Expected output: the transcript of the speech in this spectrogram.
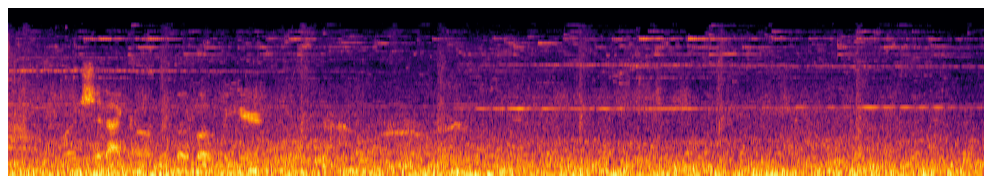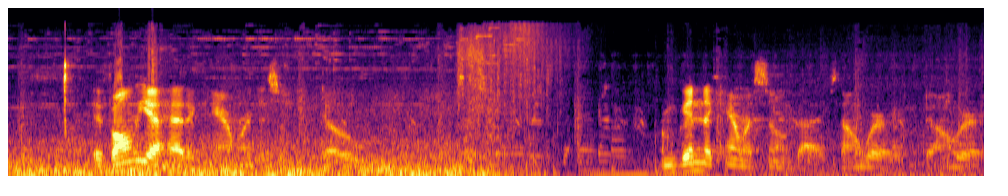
Um, where should I go? Let's go over here. If only I had a camera, this would be dope. I'm getting a camera soon, guys. Don't worry. Don't worry.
